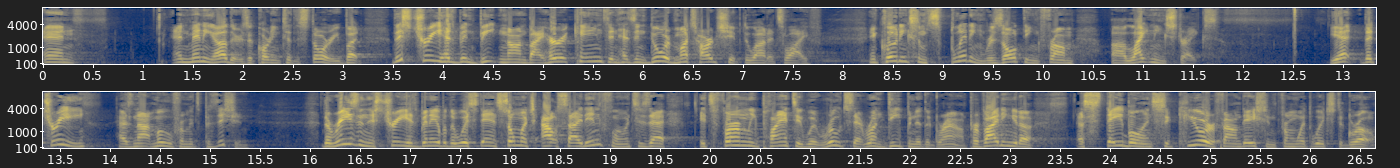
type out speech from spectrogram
And, and many others, according to the story. But this tree has been beaten on by hurricanes and has endured much hardship throughout its life, including some splitting resulting from uh, lightning strikes. Yet the tree has not moved from its position. The reason this tree has been able to withstand so much outside influence is that it's firmly planted with roots that run deep into the ground, providing it a, a stable and secure foundation from with which to grow.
